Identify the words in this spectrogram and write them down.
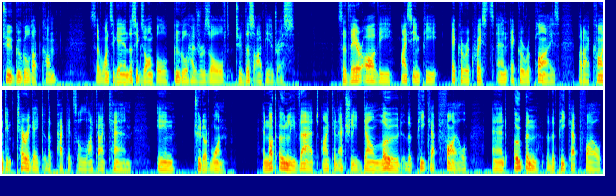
to google.com. So once again, in this example, Google has resolved to this IP address. So there are the ICMP echo requests and echo replies, but I can't interrogate the packets like I can in 2.1. And not only that, I can actually download the PCAP file and open the PCAP file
